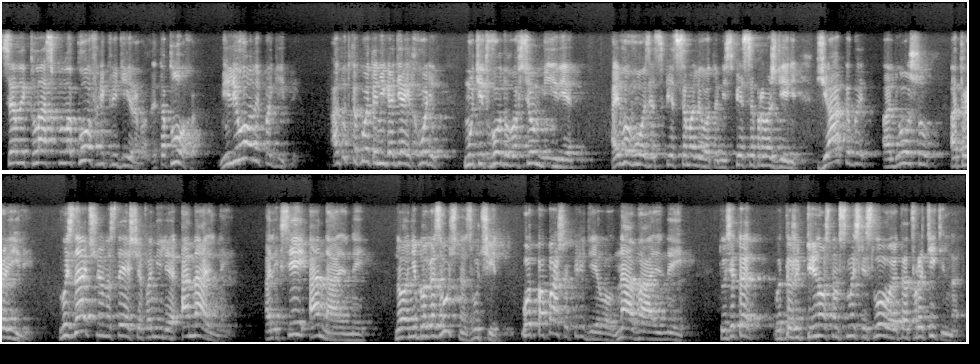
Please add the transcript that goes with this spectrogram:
целый класс кулаков ликвидировал. Это плохо. Миллионы погибли. А тут какой-то негодяй ходит, мутит воду во всем мире, а его возят спецсамолетами, спецсопровождением. Якобы Алешу отравили. Вы знаете, что настоящая фамилия Анальный? Алексей Анальный. Но неблагозвучно звучит. Вот папаша переделал Навальный. То есть это вот даже в переносном смысле слова это отвратительно.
